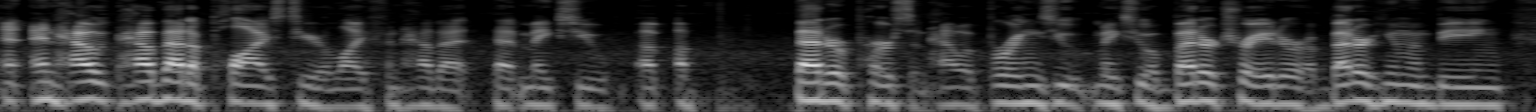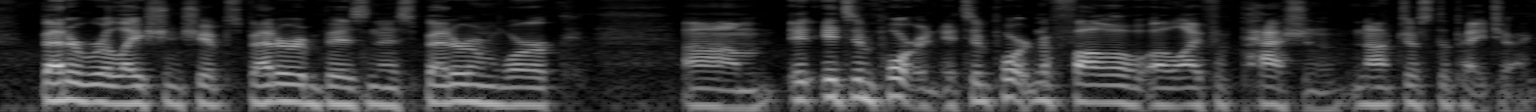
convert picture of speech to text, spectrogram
and, and, how, how that applies to your life and how that, that makes you a, a better person, how it brings you, makes you a better trader, a better human being, better relationships, better in business, better in work, um, it, it's important. It's important to follow a life of passion, not just a paycheck.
